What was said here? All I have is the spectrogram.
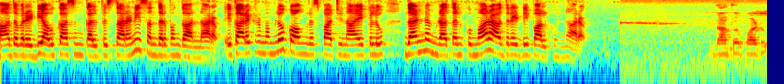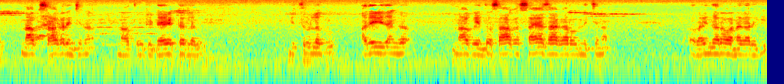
మాధవరెడ్డి అవకాశం కల్పిస్తారని సందర్భంగా అన్నారు. ఈ కార్యక్రమంలో కాంగ్రెస్ పార్టీ నాయకులు దండం రతన్ కుమార్ ఆదిరెడ్డి పాల్గొన్నారు. దాంతోపాటు నాకు సహకరించిన నాతోటి డైరెక్టర్లకు మిత్రులకు అదేవిధంగా నాకు ఎంతో సహక సహాయ సహకారాలను ఇచ్చిన రవీంద్రరావు అన్నగారికి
